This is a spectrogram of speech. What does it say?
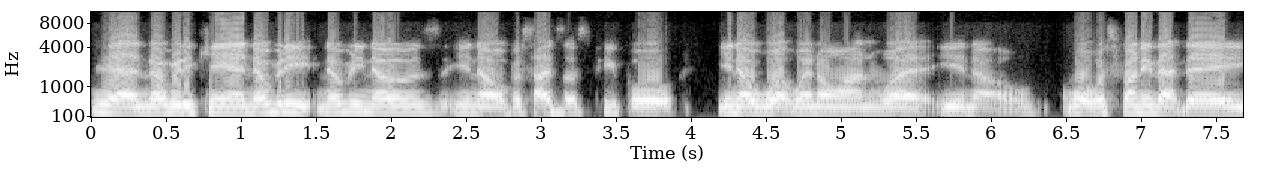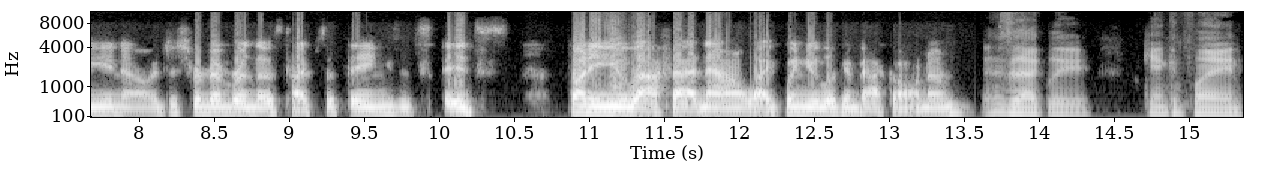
Yeah, nobody can. Nobody nobody knows, you know, besides those people, you know, what went on, what, you know, what was funny that day, you know, just remembering those types of things. It's it's funny you laugh at now, like when you're looking back on them. Exactly. Can't complain.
